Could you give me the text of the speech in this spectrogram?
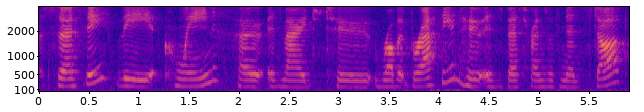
Cersei, the Queen, who is married to Robert Baratheon, who is best friends with Ned Stark,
